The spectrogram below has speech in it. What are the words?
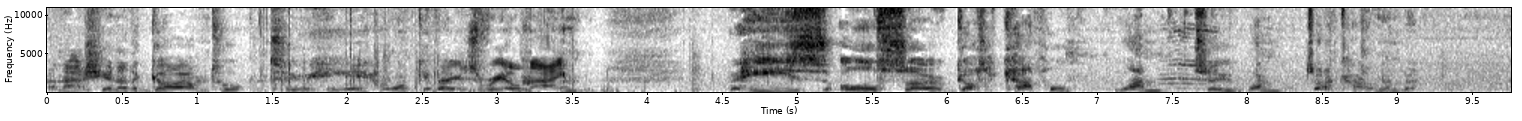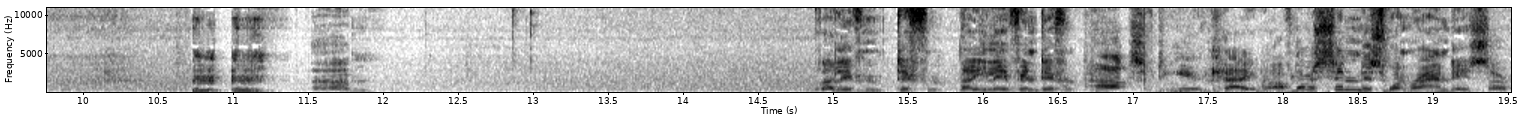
And actually another guy I'm talking to here, I won't give out his real name, but he's also got a couple. One, two, one, two, I can't remember. um, they live in different they live in different parts of the UK, but I've never seen this one round here, so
